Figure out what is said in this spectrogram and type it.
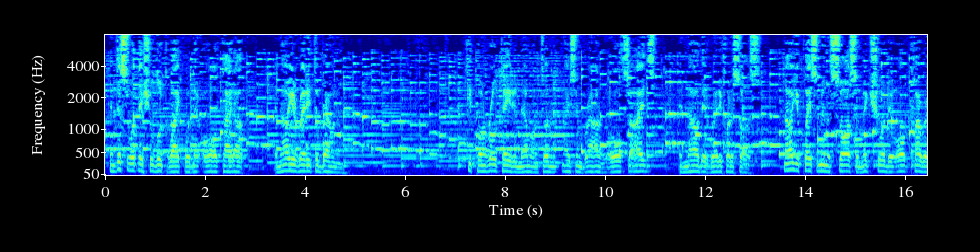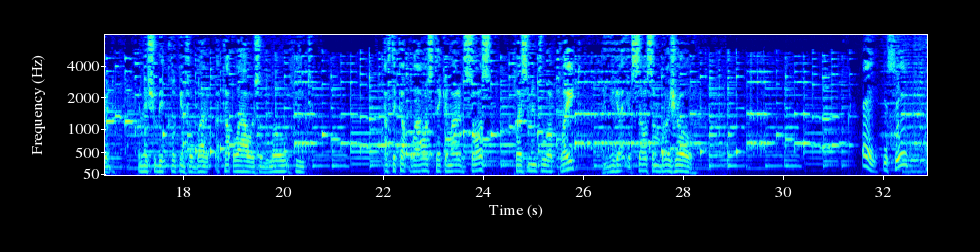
And this is what they should look like when they're all tied up. And now you're ready to brown them. Keep on rotating them until nice and brown on all sides. And now they're ready for the sauce. Now you place them in the sauce and make sure they're all covered and they should be cooking for about a couple hours on low heat. After a couple hours, take them out of the sauce place them into a plate, and you got yourself some braciole. Hey, you see?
